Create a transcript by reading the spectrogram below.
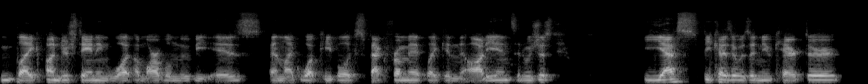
like understanding what a marvel movie is and like what people expect from it like in the audience. It was just yes because it was a new character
